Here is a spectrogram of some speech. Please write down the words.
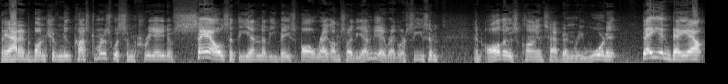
They added a bunch of new customers with some creative sales at the end of the baseball reg- I'm sorry, the NBA regular season, and all those clients have been rewarded day in day out.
